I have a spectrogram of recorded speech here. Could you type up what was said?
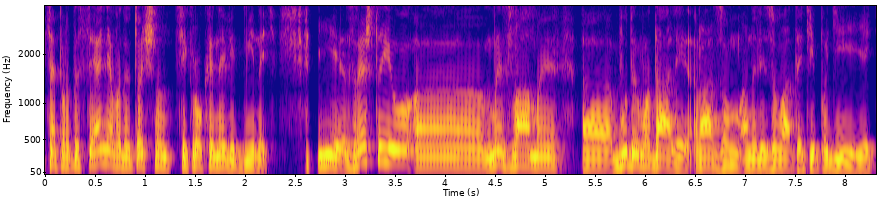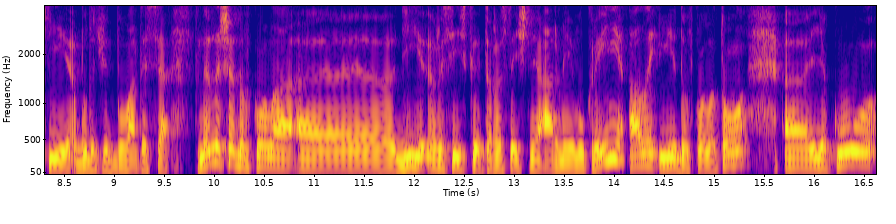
це протистояння вони точно ці кроки не відмінить. І зрештою, е, ми з вами е, будемо далі разом аналізувати ті події, які будуть відбуватися не лише довкола е, дій російської терористичної армії в Україні, але і довкола того, яку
